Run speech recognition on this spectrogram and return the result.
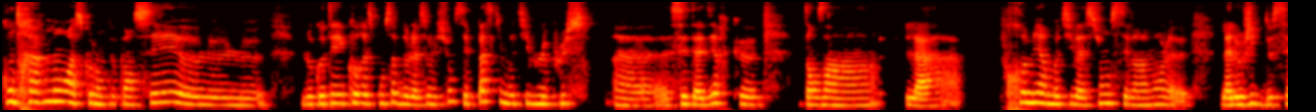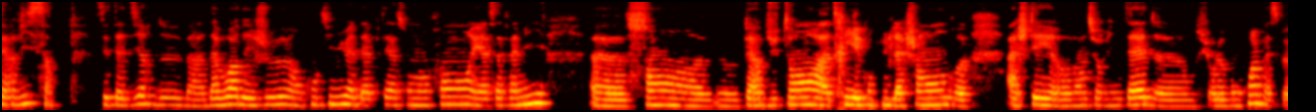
contrairement à ce que l'on peut penser, le, le, le, côté éco-responsable de la solution, c'est pas ce qui motive le plus. C'est-à-dire que dans un la première motivation, c'est vraiment la logique de service c'est-à-dire de bah, d'avoir des jeux en continu adaptés à son enfant et à sa famille, euh, sans euh, perdre du temps à trier le contenu de la chambre, acheter et revendre sur Vinted euh, ou sur le Bon Coin, parce que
